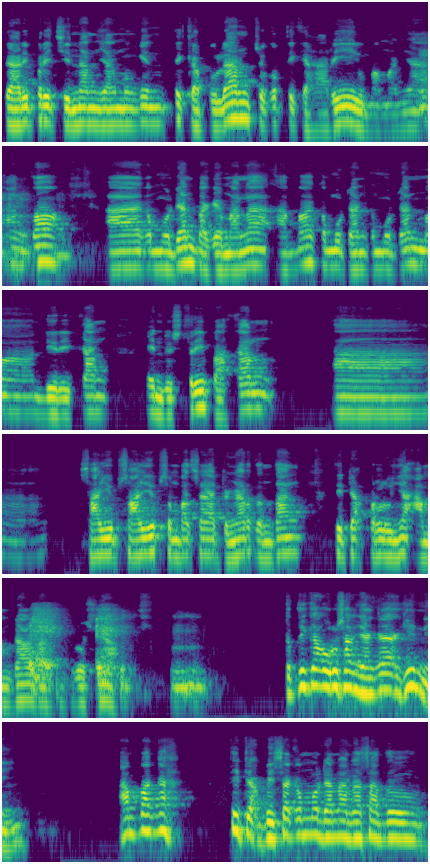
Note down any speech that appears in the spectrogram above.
dari perizinan yang mungkin tiga bulan cukup tiga hari umpamanya. Atau uh, kemudian bagaimana apa kemudahan-kemudahan mendirikan industri bahkan sayup-sayup sempat saya dengar tentang tidak perlunya AMDAL dan seterusnya. Ketika urusan yang kayak gini, apakah tidak bisa kemudian ada satu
